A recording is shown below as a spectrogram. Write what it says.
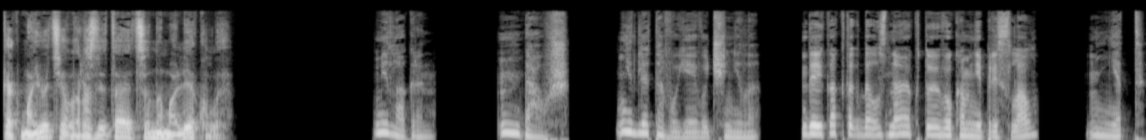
как мое тело разлетается на молекулы. Милагран. Да уж, не для того я его чинила. Да и как тогда узнаю, кто его ко мне прислал? Нет,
